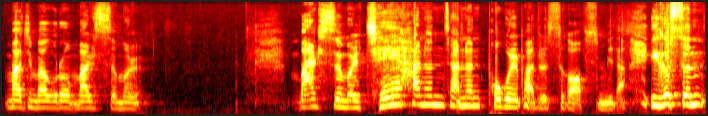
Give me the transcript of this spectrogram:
마지막으로 말씀을 말씀을 제하는 자는 복을 받을 수가 없습니다. 이것은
